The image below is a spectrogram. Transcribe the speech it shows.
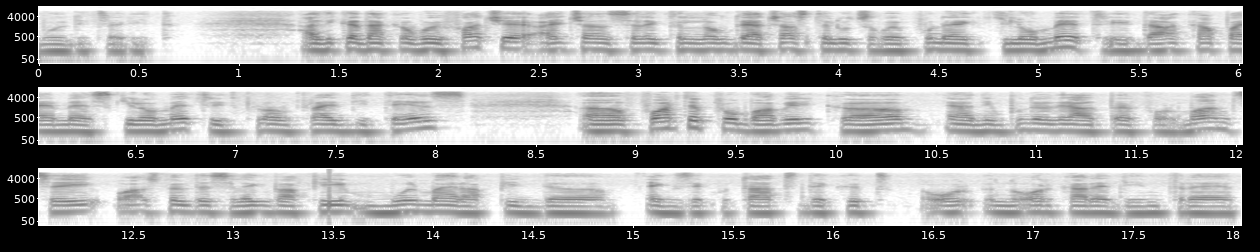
mult diferit. Adică dacă voi face aici în select în loc de această luță, voi pune kilometri, da, KMS, kilometri from flight details, uh, foarte probabil că, uh, din punct de vedere al performanței, o astfel de select va fi mult mai rapid executat decât în oricare dintre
